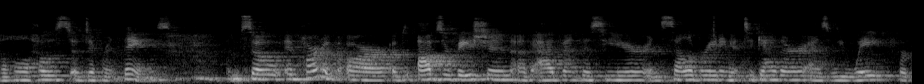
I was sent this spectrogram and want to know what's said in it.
a whole host of different things. Um, so, in part of our observation of Advent this year and celebrating it together as we wait for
